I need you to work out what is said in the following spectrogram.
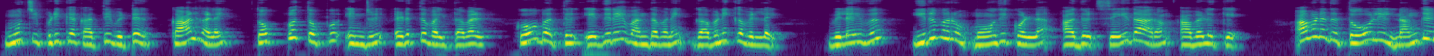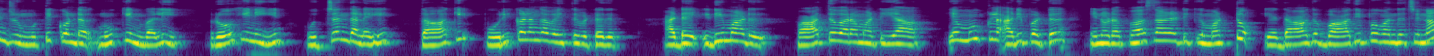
மூச்சு பிடிக்க கத்திவிட்டு கால்களை தொப்பு தொப்பு என்று எடுத்து வைத்தவள் கோபத்தில் எதிரே வந்தவனை கவனிக்கவில்லை. விளைவு இருவரும் மோதிக்கொள்ள அதில் சேதாரம் அவளுக்கே. அவனது தோளில் நங்கென்று முட்டிக்கொண்ட மூக்கின் வலி ரோஹிணியின் உச்சந்தலையை தாக்கி பொறிக்கலங்க வைத்து விட்டது. அடே இடிமாடு பார்த்து வர மாட்டியா? என் மூக்கில் அடிபட்டு என்னோட பர்சனாலிட்டிக்கு மட்டும் ஏதாவது பாதிப்பு வந்துச்சுன்னா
